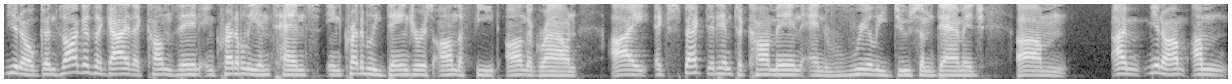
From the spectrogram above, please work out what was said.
you know, Gonzaga's a guy that comes in incredibly intense, incredibly dangerous on the feet, on the ground. I expected him to come in and really do some damage. Um, I'm, you know, I'm, I'm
